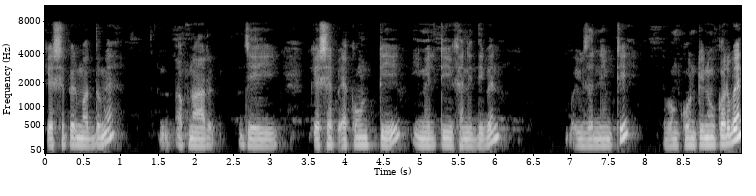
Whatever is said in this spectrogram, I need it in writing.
ক্যাশঅ্যাপের মাধ্যমে আপনার যেই ক্যাশঅ্যাপ অ্যাকাউন্টটি ইমেলটি এখানে দিবেন ইউজার নেমটি এবং কন্টিনিউ করবেন।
